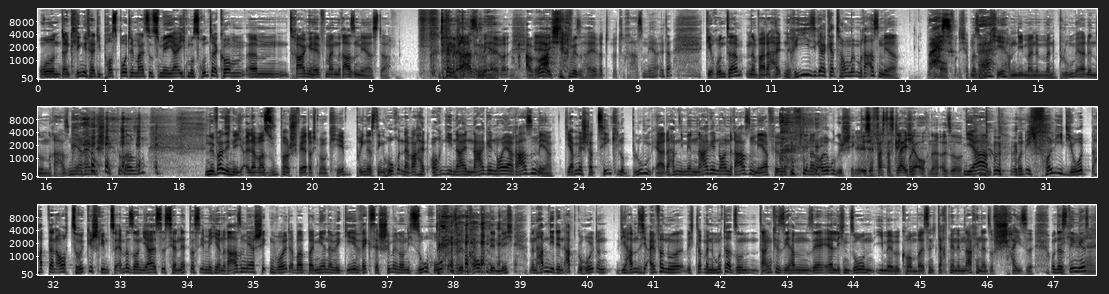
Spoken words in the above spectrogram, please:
Und dann klingelt halt die Postbote, meinst du zu mir, ja, ich muss runterkommen, ähm, tragen helfen, mein Rasenmäher ist da. Dein Rasenmäher. Aber ja, ich dachte mir so, hey, was, was Rasenmäher, Alter? Geh runter und dann war da halt ein riesiger Karton mit dem Rasenmäher. Was? Auf. Und ich habe mir so, okay, haben die meine, meine Blumenerde in so ein Rasenmäher reingesteckt oder so? Ne, weiß ich nicht, Alter, war super schwer. Dachte ich mir, okay, bring das Ding hoch und da war halt original nagelneuer Rasenmäher. Die haben mir statt 10 Kilo Blumenerde, haben die mir einen nagelneuen Rasenmäher für irgendwie 400 Euro geschickt. Ist ja fast das Gleiche und, auch, ne? Also. Ja, und ich Vollidiot hab dann auch zurückgeschrieben zu Amazon, ja, es ist ja nett, dass ihr mir hier einen Rasenmäher schicken wollt, aber bei mir in der WG wächst der Schimmel noch nicht so hoch, also wir brauchen den nicht. Und dann haben die den abgeholt und die haben sich einfach nur, ich glaube, meine Mutter hat so ein Danke, sie haben einen sehr ehrlichen Sohn E-Mail bekommen, weißt du, und ich dachte mir im Nachhinein so, scheiße. Und das Ding ist,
